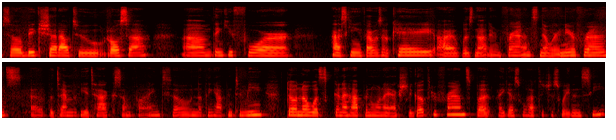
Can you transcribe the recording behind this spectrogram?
So big shout out to Rosa. Um, thank you for asking if I was okay. I was not in France, nowhere near France at the time of the attacks. I'm fine, so nothing happened to me. Don't know what's gonna happen when I actually go through France, but I guess we'll have to just wait and see.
